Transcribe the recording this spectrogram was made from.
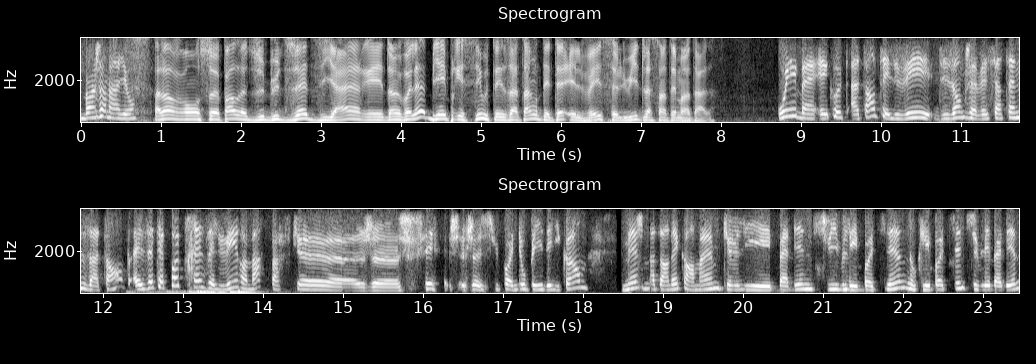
Bonjour Mario. Alors, on se parle du budget d'hier et d'un volet bien précis où tes attentes étaient élevées, celui de la santé mentale. Oui, ben écoute, attentes élevées, disons que j'avais certaines attentes. Elles n'étaient pas très élevées, remarque, parce que euh, je, je, je, suis pas née au pays des licornes, mais je m'attendais quand même que les babines suivent les bottines, donc les bottines suivent les babines.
